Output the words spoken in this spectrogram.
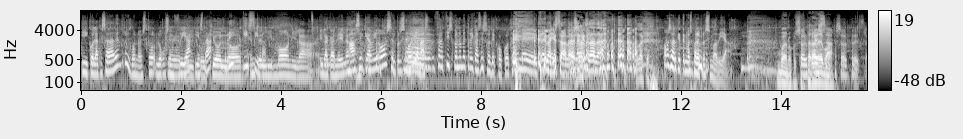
y con la quesada dentro y bueno, esto luego se enfría y está qué olor Entre riquísimo. el limón y la, y la canela. Así que amigos, el próximo día más. Eh, Francisco, no me traigas eso de coco, tráeme, tráeme La quesada. La quesada. La que- Vamos a ver qué tenemos para el próximo día. Bueno, pues sorpresa, esperaremos. sorpresa.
